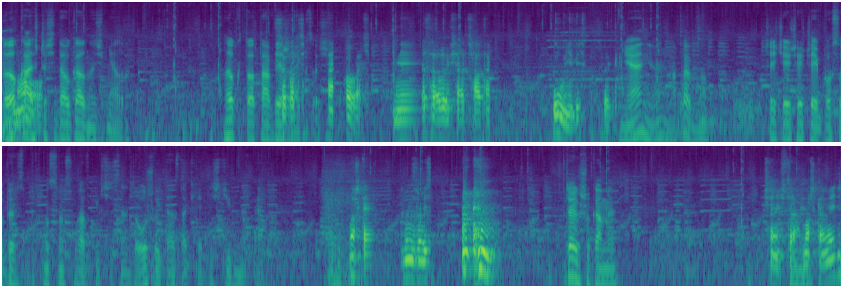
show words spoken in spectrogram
Roka No. jeszcze się da ogarnąć w miarę. Rok to ta wieża Trzeba jak coś. tankować. Nie, trzeba trzeba tak... Uuu, niebieski. Nie, nie, na pewno. Czej, czej, czej, czej, bo sobie zbyt mocno słuchawki wcisnę do uszu i teraz takie jakieś dziwne E. Masz. Bym zrobić Czego szukamy? szczęścia. Masz kamień?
